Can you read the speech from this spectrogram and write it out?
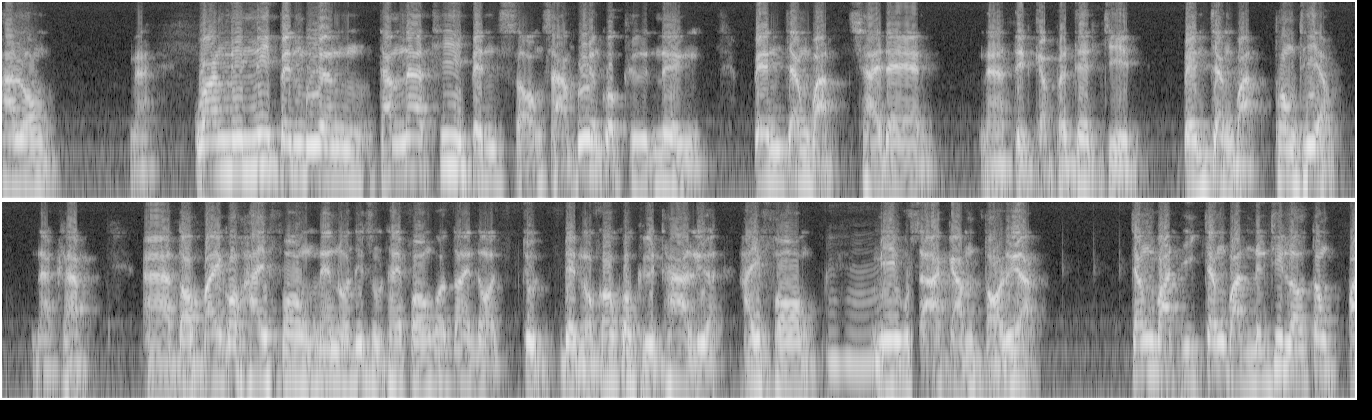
ฮาลองนะก วางนินนี่เป็นเมืองทำหน้าที่เป็นสองสามเรื่องก็คือหนึ่งเป็นจังหวัดชายแดนนะติดกับประเทศจีนเป็นจังหวัดท่องเที่ยวนะครับอ่าต่อไปก็ไฮฟองแน่นอนที่สุดไฮฟองก็ต้องแน่นอนจุดเด่นของเขาก็คือท่าเรือไฮฟองอือฮึมีอุตสาหกรรมต่อเรือจังหวัดอีกจังหวัดหนึ่งที่เราต้องไป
